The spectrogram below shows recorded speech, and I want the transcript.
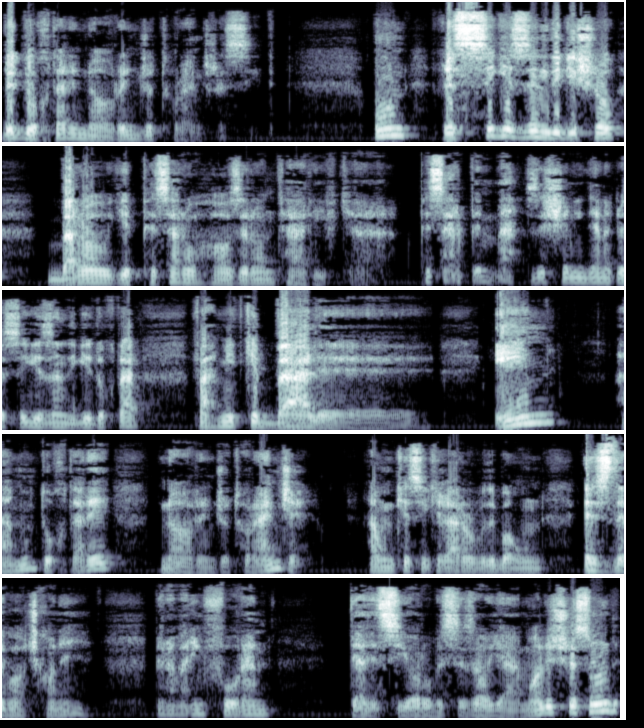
به دختر نارنج و ترنج رسید. اون قصه زندگیش رو برای پسر و حاضران تعریف کرد. پسر به محض شنیدن قصه زندگی دختر فهمید که بله این همون دختر نارنج و ترنجه. همون کسی که قرار بوده با اون ازدواج کنه. بنابراین فورا دل سیاه رو به سزای اعمالش رسوند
